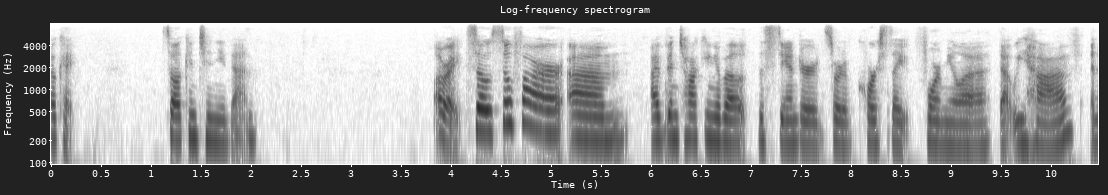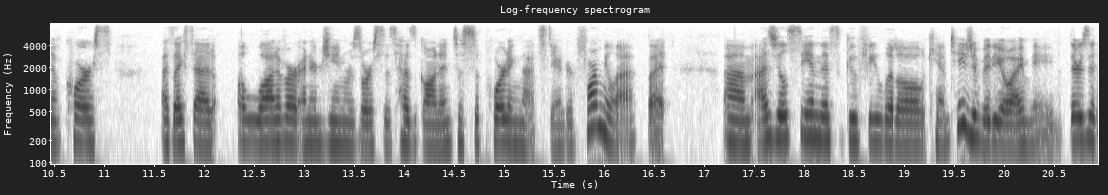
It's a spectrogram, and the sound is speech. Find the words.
Okay, so I'll continue then. All right, so so far um, I've been talking about the standard sort of course site formula that we have, and of course, as I said, a lot of our energy and resources has gone into supporting that standard formula, but um, as you'll see in this goofy little Camtasia video I made, there's a,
